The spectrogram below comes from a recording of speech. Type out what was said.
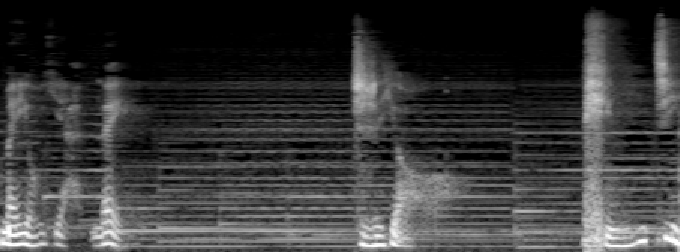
没有眼泪，只有平静。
